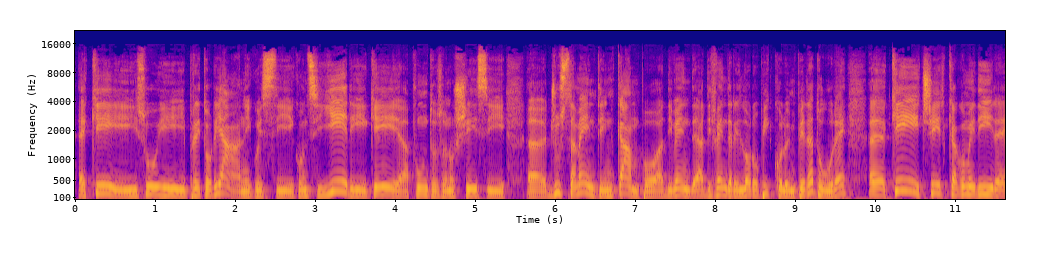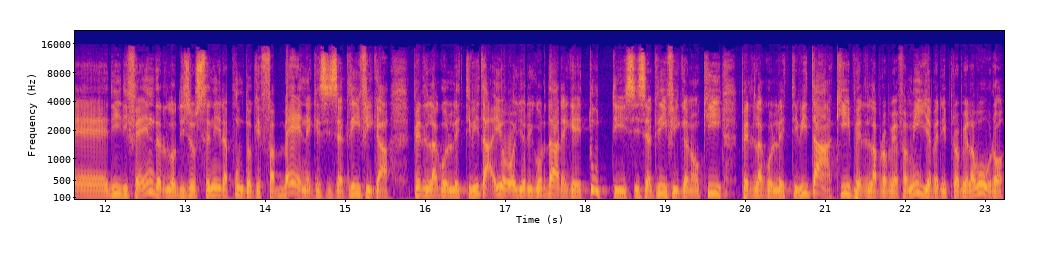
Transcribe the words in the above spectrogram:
è che i suoi pretoriani, questi consiglieri che appunto sono scesi eh, giustamente in campo a, a, difendere il loro piccolo imperatore, eh, che cerca come dire di difenderlo, di sostenere appunto che fa bene, che si sacrifica per la collettività. Io voglio ricordare che tutti si sacrificano, chi per la collettività, chi per per la propria famiglia, per il proprio lavoro.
